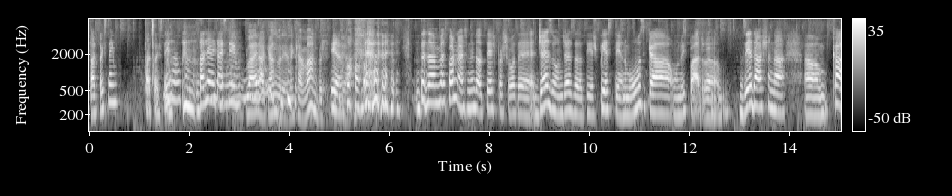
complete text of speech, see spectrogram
Tā ir taisnība. Tā ir taisnība. Daļēji taisnība. Vairāk Anvarija nekā man, bet Jā. Tad uh, mēs parunāsim nedaudz tieši par šo te džēzu un džēza tieši piestienu mūzikā un vispār uh, dziedāšanā. Um, kā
